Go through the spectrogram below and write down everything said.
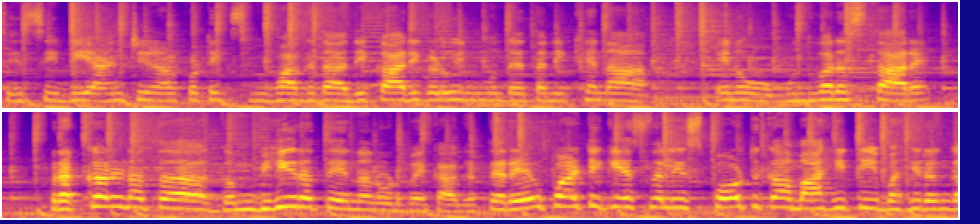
ಸಿಸಿಬಿ ಆಂಟಿ ನಾರ್ಕೋಟಿಕ್ಸ್ ವಿಭಾಗದ ಅಧಿಕಾರಿಗಳು ಇನ್ನು ಮುಂದೆ ತನಿಖೆನ ಏನು ಮುಂದುವರಿಸ್ತಾರೆ. ಪ್ರಕರಣದ ಗಂಭೀರತೆಯನ್ನು ನೋಡಬೇಕಾಗುತ್ತೆ. ರೇವ್ ಪಾರ್ಟಿ ಕೇಸ್ನಲ್ಲಿ ಸ್ಫೋಟಕ ಮಾಹಿತಿ ಬಹಿರಂಗ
